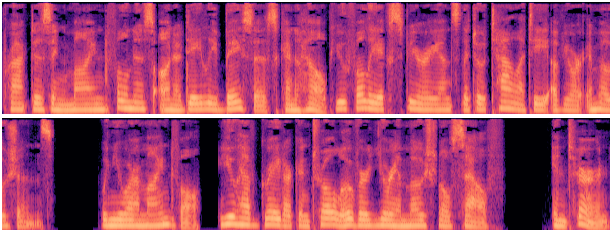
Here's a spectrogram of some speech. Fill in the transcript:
Practicing mindfulness on a daily basis can help you fully experience the totality of your emotions. When you are mindful, you have greater control over your emotional self. In turn,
